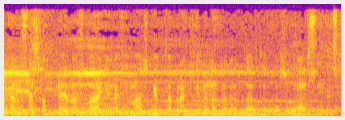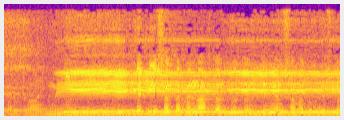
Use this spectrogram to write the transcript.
Κατάπεμψαν το πνεύμα στο Άγιον εφημάς και τα προκείμενα δωρετά αυτά θα ζουλάσουν. Και πείσαν τα μεν αυτόν τούτον, τίμιον σώμα του Χριστού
